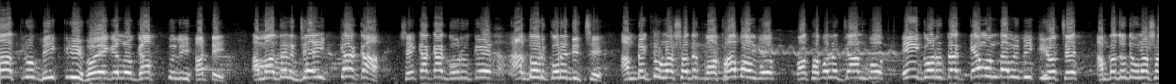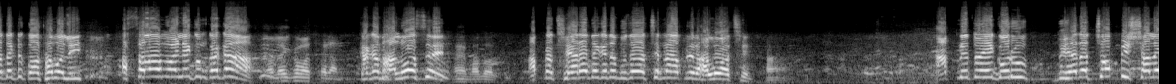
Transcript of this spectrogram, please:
মাত্র বিক্রি হয়ে গেল গাবতুলি হাটে। আমাদের যেই কাকা সেই কাকা গরুকে আদর করে দিচ্ছে। আমরা একটু ওনার সাথে কথা বলব কথা বলে জানব এই গরুটা কেমন দামে বিক্রি হচ্ছে। আমরা যদি ওনার সাথে একটু কথা বলি আসসালামু আলাইকুম কাকা। ওয়ালাইকুম আসসালাম। কাকা ভালো আছেন? হ্যাঁ ভালো আছি। আপনার চেহারা দেখে তো বোঝা যাচ্ছে না আপনি ভালো আছেন। হ্যাঁ। আপনি তো এই গরু দু হাজার চব্বিশ সালে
